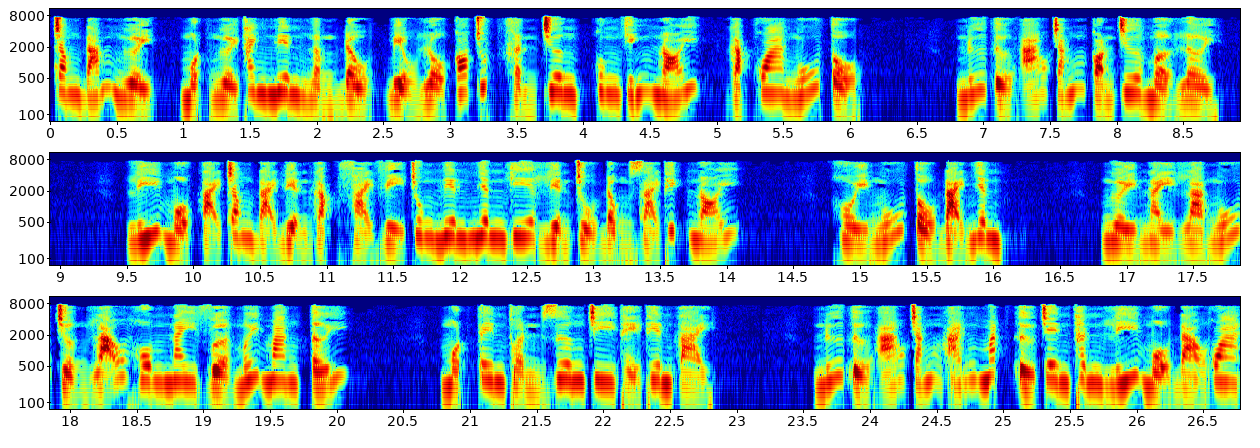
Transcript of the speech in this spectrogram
Trong đám người, một người thanh niên ngẩng đầu biểu lộ có chút khẩn trương cung kính nói, gặp qua ngũ tổ. Nữ tử áo trắng còn chưa mở lời. Lý mộ tại trong đại điện gặp phải vị trung niên nhân kia liền chủ động giải thích nói. Hồi ngũ tổ đại nhân. Người này là ngũ trưởng lão hôm nay vừa mới mang tới. Một tên thuần dương chi thể thiên tài. Nữ tử áo trắng ánh mắt từ trên thân Lý mộ đảo qua,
